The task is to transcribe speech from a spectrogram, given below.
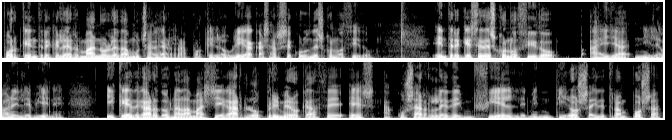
porque entre que el hermano le da mucha guerra, porque le obliga a casarse con un desconocido, entre que ese desconocido a ella ni le va ni le viene, y que Edgardo nada más llegar lo primero que hace es acusarle de infiel, de mentirosa y de tramposa,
